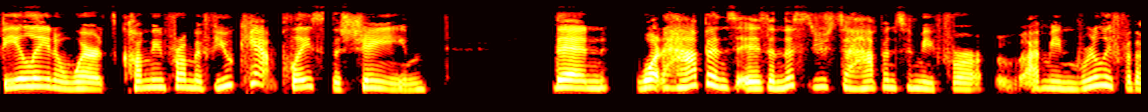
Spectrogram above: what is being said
feeling and where it's coming from, if you can't place the shame, then what happens is, and this used to happen to me for, I mean, really for the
